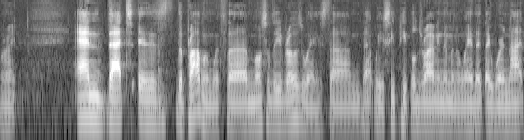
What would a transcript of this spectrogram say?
Right. And that is the problem with uh, most of the roadways, um, that we see people driving them in a way that they were not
